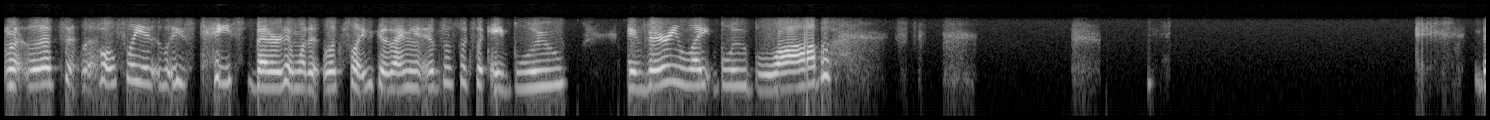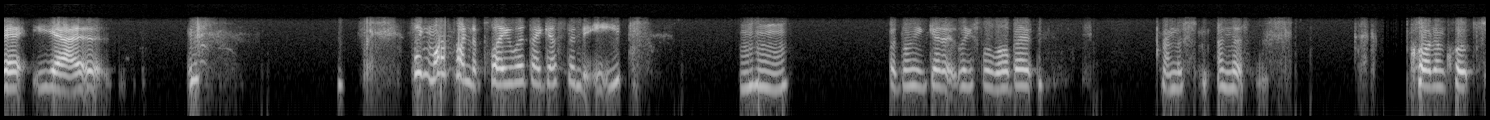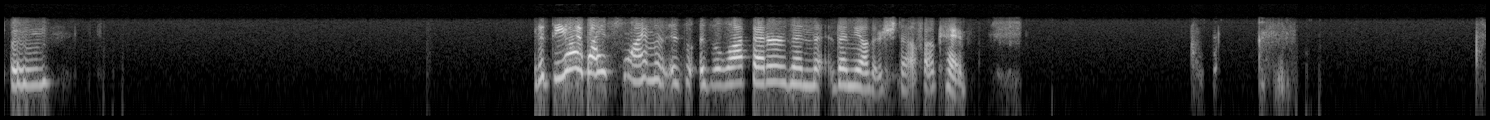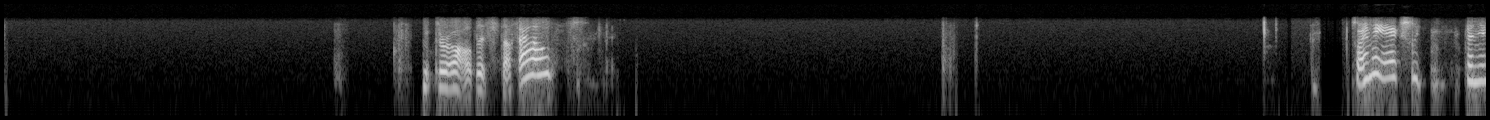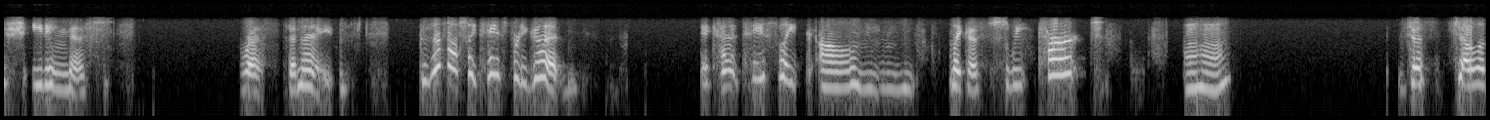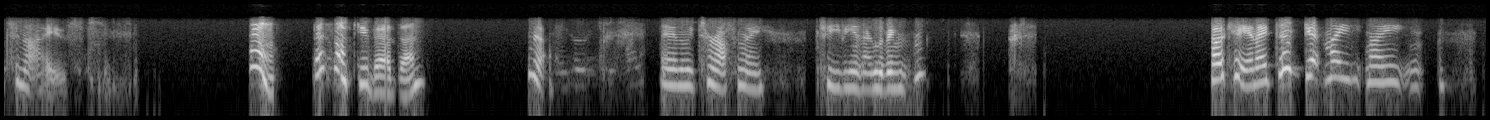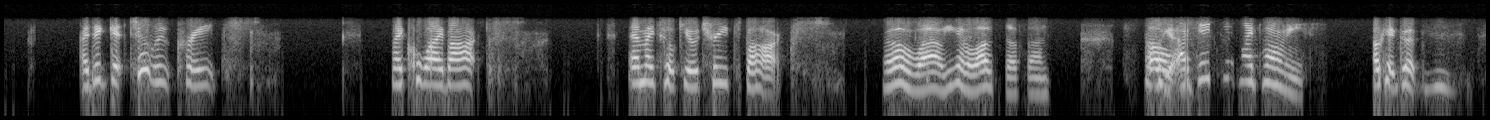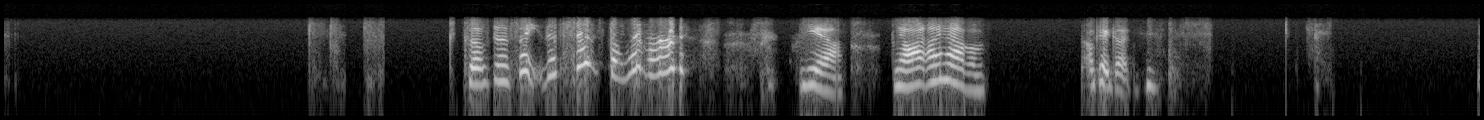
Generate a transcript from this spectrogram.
Let- Let's hopefully it at least tastes better than what it looks like because I mean it just looks like a blue, a very light blue blob. That yeah, it- it's like more fun to play with I guess than to eat. Mhm. But let me get at least a little bit on this on this quote unquote spoon. The DIY slime is is a lot better than than the other stuff. Okay. Throw all this stuff out. So I may actually finish eating this rest of the night because this actually tastes pretty good. It kind of tastes like um like a sweet tart, Mhm. just gelatinized. Hmm. That's not too bad then. No. And let me turn off my TV in my living room. Okay, and I did get my my I did get two loot crates, my Kawaii box, and my Tokyo Treats box. Oh wow, you got a lot of stuff then. Oh, Oh, yes. I did get my ponies. Okay, good. So I was gonna say that says delivered. Yeah. No, I, I have them. Okay, good.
